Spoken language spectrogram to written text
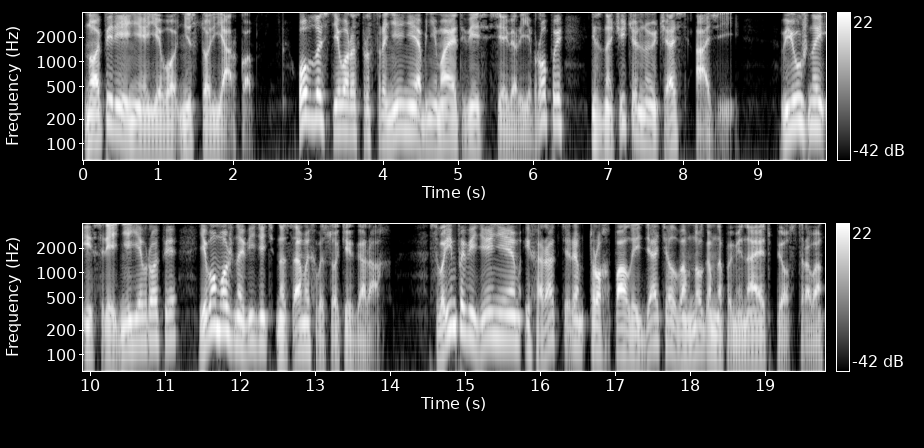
но оперение его не столь ярко. Область его распространения обнимает весь север Европы и значительную часть Азии. В Южной и Средней Европе его можно видеть на самых высоких горах. Своим поведением и характером трехпалый дятел во многом напоминает пестрого.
